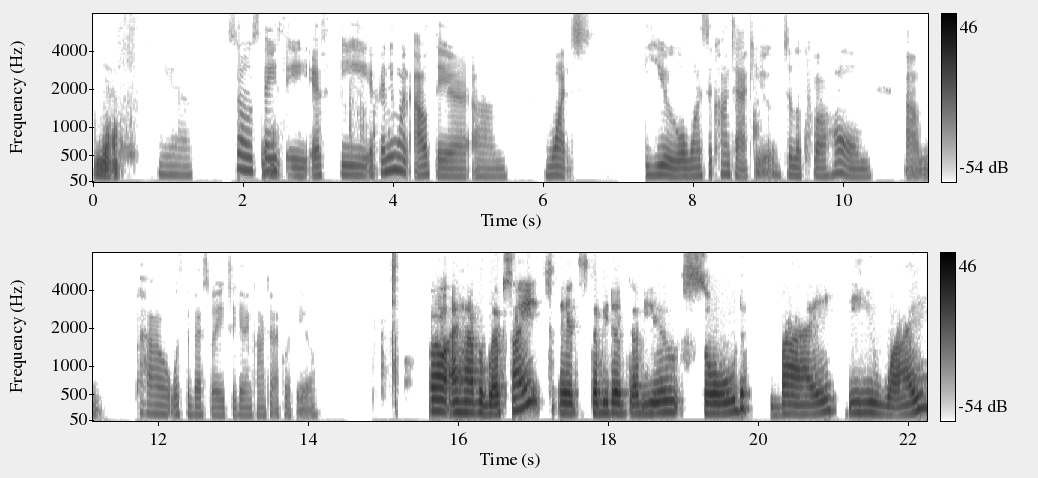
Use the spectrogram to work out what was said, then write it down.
Yes. Yeah. So Stacy, if the if anyone out there um, wants you or wants to contact you to look for a home, um, how what's the best way to get in contact with you? Well, I have a website. It's www.sold by B U Y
